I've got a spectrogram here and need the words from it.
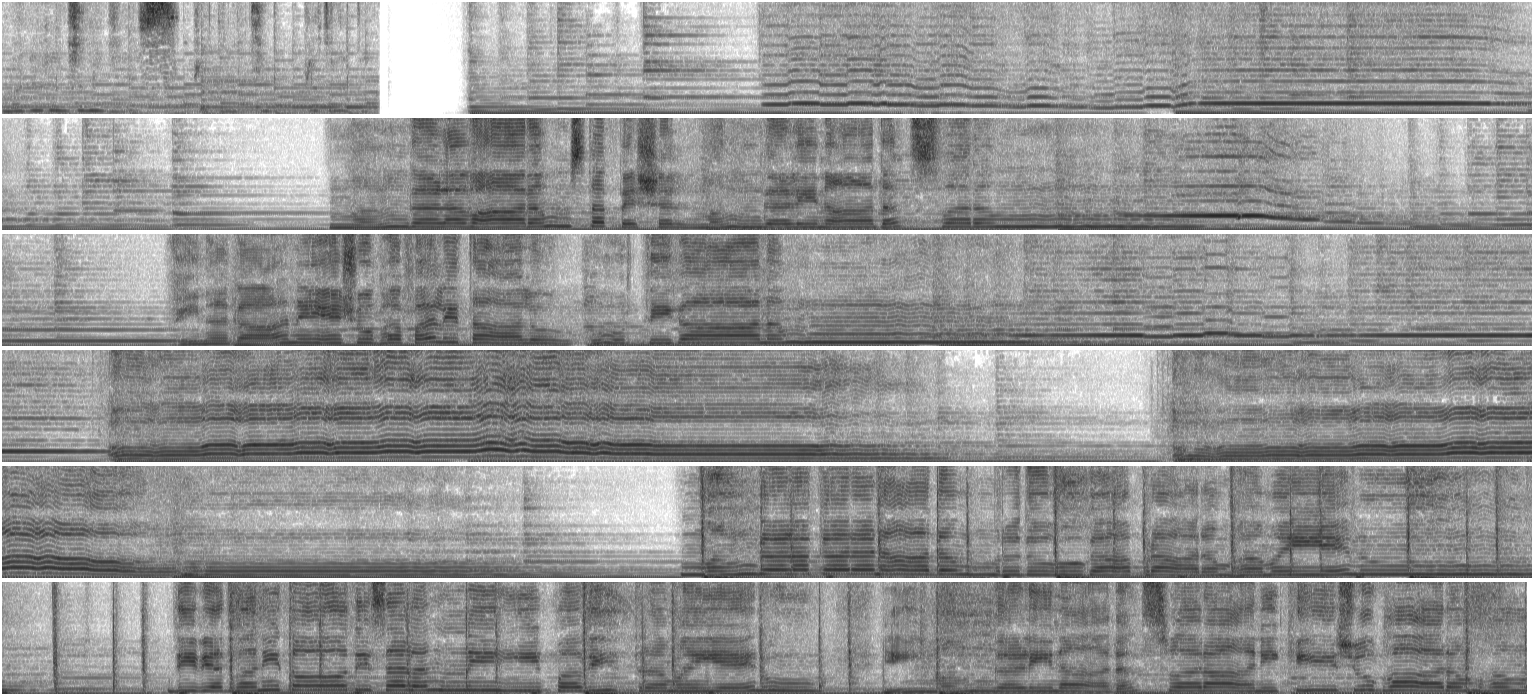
మనోరంజన news ప్రతినిత్యం ప్రజలకు మంగళవారం స్పెషల్ మంగళినాద స్వరం వినగానే శుభ ఫలితాలు పూర్తిగానం మంగళకరనాదం మృదువుగా ప్రారంభమయ్యేను. దివ్యధ్వనితో దిశలన్నీ పవిత్రమయ్యేను. ఈ మంగళినాద స్వరానికి శుభారంభం.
